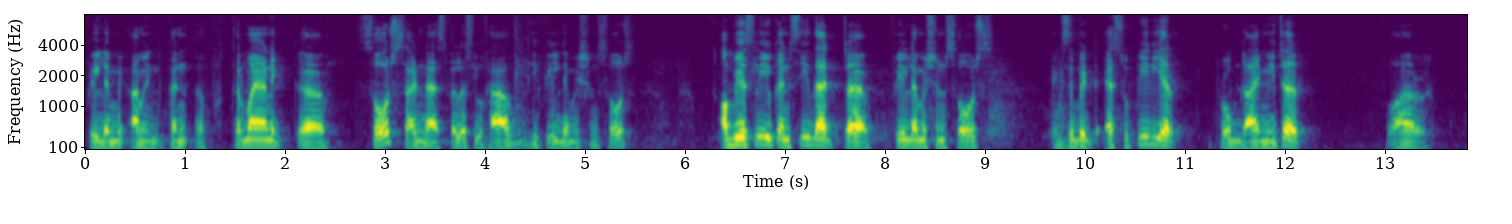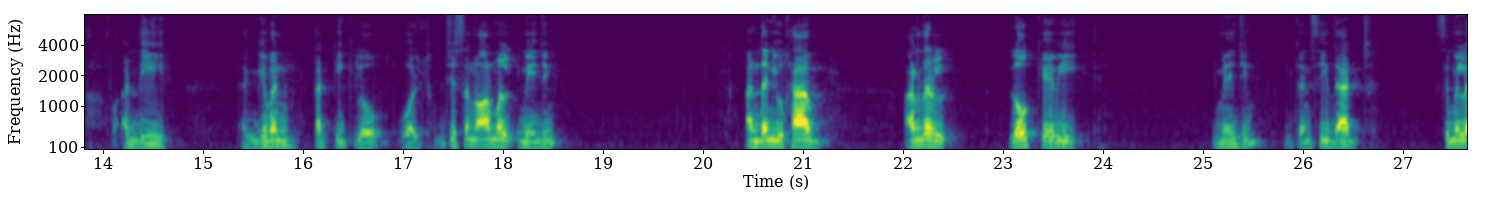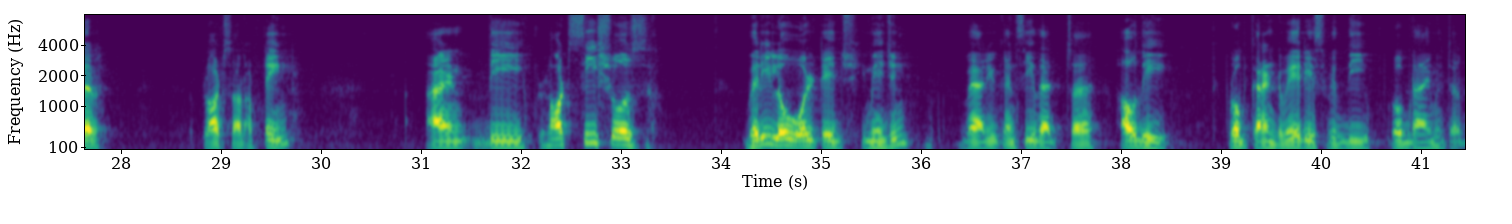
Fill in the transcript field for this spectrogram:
field I mean uh, thermionic uh, source and as well as you have the field emission source. Obviously, you can see that uh, field emission source exhibit a superior probe diameter for, for at the given 30 kilovolt which is a normal imaging and then you have another low kV imaging you can see that similar plots are obtained. And the plot C shows very low voltage imaging where you can see that uh, how the probe current varies with the probe diameter.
